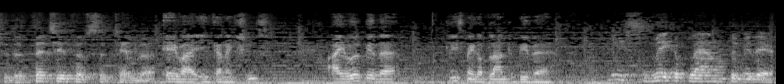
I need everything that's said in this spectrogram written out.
to the 30th of September. AYE Connections. I will be there. Please make a plan to be there. Please make a plan to be there.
